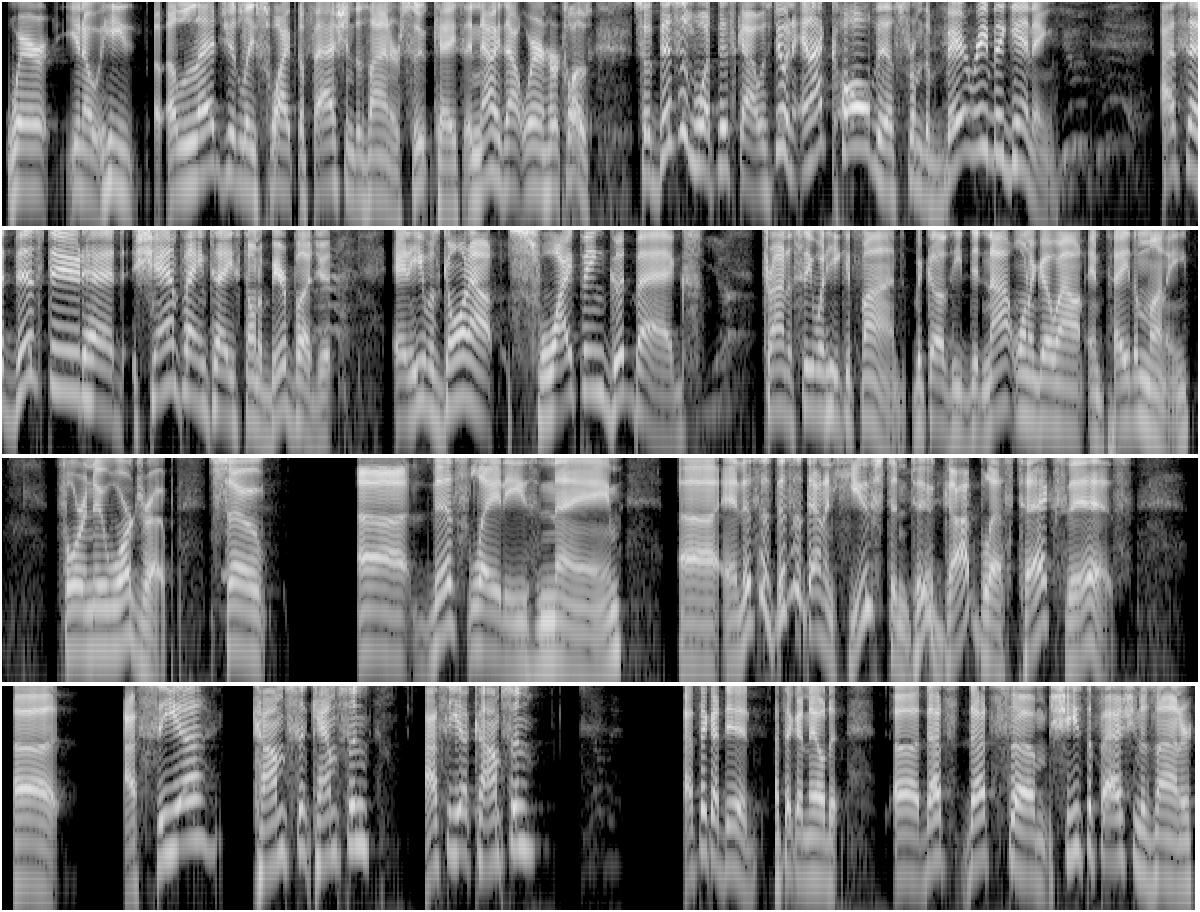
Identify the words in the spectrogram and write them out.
where you know he allegedly swiped a fashion designer suitcase and now he's out wearing her clothes. So this is what this guy was doing, and I call this from the very beginning. I said this dude had champagne taste on a beer budget, and he was going out swiping good bags, trying to see what he could find because he did not want to go out and pay the money for a new wardrobe. So uh, this lady's name, uh, and this is this is down in Houston too. God bless Texas. Uh, Asia Compson, Campson, Asia Compson. I think I did. I think I nailed it. Uh, that's that's um, she's the fashion designer.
